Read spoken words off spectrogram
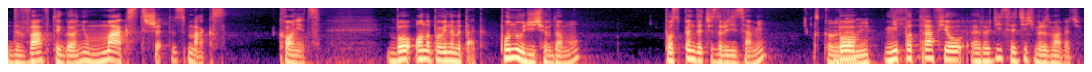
dwa w tygodniu, maks trzy. To jest maks. Koniec. Bo ono powinno być tak. Ponudzić się w domu, pospędzać się z rodzicami, Z bo nie potrafią rodzice z dziećmi rozmawiać.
